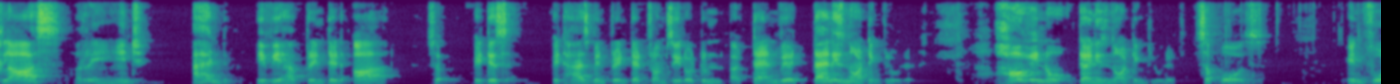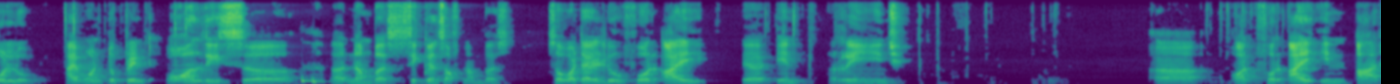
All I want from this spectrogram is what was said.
class range and if we have printed r so it is it has been printed from 0 to uh, 10 where 10 is not included. How we know 10 is not included? Suppose in for loop i want to print all these uh, uh, numbers sequence of numbers. So what i'll do for i uh, in range uh, or for i in r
